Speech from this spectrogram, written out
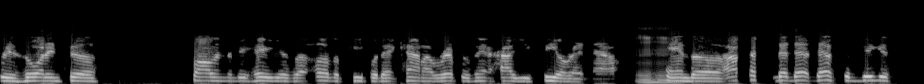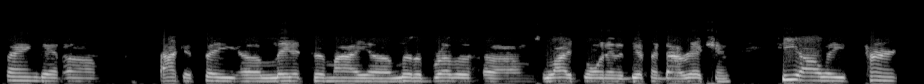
resorting to following the behaviors of other people that kind of represent how you feel right now. Mm-hmm. And uh, I think that, that that's the biggest thing that um, I could say uh, led to my uh, little brother's um, life going in a different direction. He always turned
